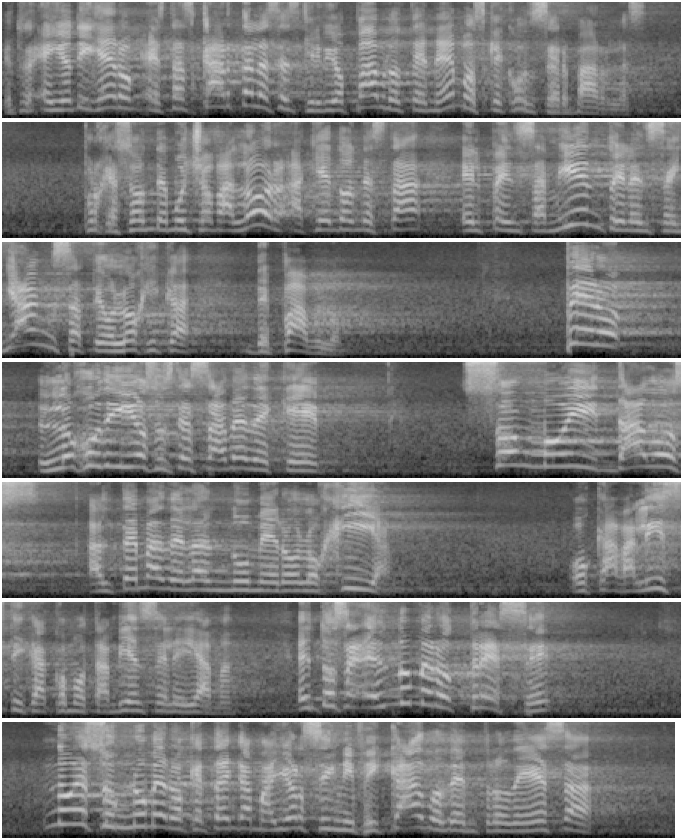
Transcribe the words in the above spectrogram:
Entonces, ellos dijeron, estas cartas las escribió Pablo, tenemos que conservarlas porque son de mucho valor. Aquí es donde está el pensamiento y la enseñanza teológica de Pablo. Pero los judíos, usted sabe de que son muy dados al tema de la numerología o cabalística, como también se le llama. Entonces, el número 13 no es un número que tenga mayor significado dentro de esa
